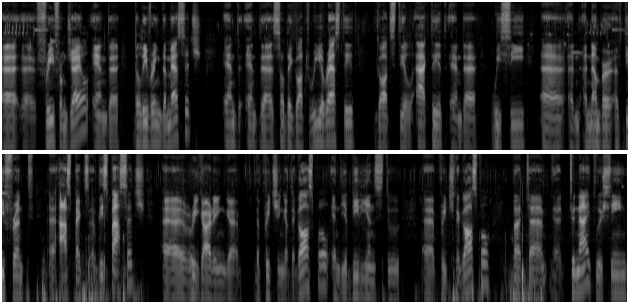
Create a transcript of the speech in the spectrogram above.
uh, free from jail and uh, delivering the message. And, and so they got rearrested. God still acted, and we see uh, a, a, number of different uh, aspects of this passage uh, regarding the preaching of the gospel and the obedience to preach the gospel. But tonight we're seeing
